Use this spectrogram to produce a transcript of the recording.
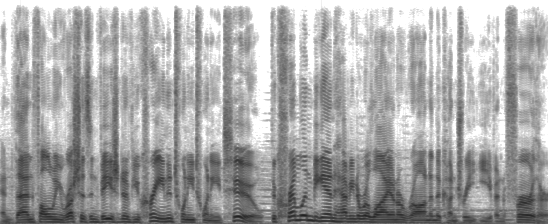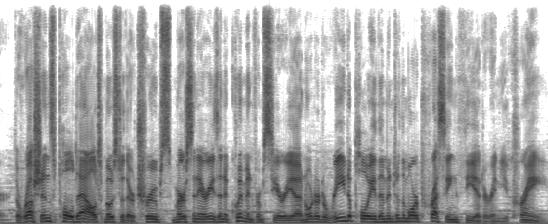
And then, following Russia's invasion of Ukraine in 2022, the Kremlin began having to rely on Iran in the country even further. The Russians pulled out most of their troops, mercenaries, and equipment from Syria in order to redeploy them into the more pressing theater in Ukraine.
